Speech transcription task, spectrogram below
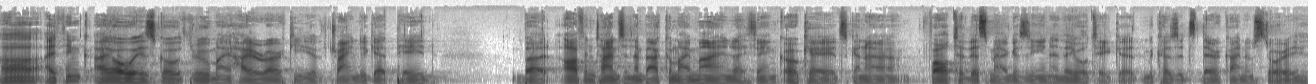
Uh, I think I always go through my hierarchy of trying to get paid, but oftentimes in the back of my mind, I think, okay, it's gonna fall to this magazine and they will take it because it's their kind of story.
